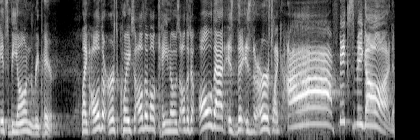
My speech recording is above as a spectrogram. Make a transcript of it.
it's beyond repair. Like all the earthquakes, all the volcanoes, all the all that is the is the earth like, ah, fix me, God.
